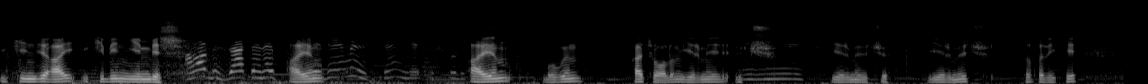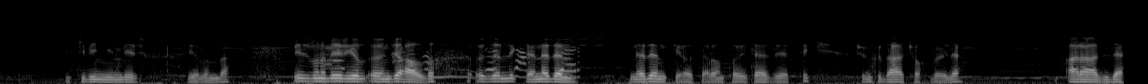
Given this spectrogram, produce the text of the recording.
ikinci ay 2021. ama biz zaten hep Ayın- dediğimiz için 70 kuruş. Ayın bugün kaç oğlum? 23. 23. 23'ü. 23 02 2021 yılında. Biz bunu bir yıl önce aldık. Özellikle neden neden Kia Sorento'yu tercih ettik? Çünkü daha çok böyle arazide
